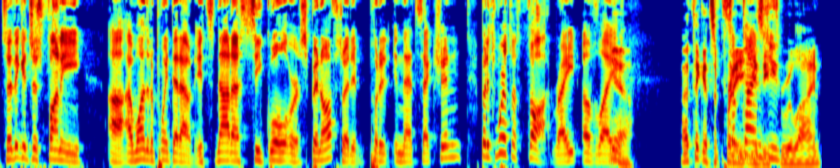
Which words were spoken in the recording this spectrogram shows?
So I think it's just funny. Uh, I wanted to point that out. It's not a sequel or a spin-off, so I didn't put it in that section. But it's worth a thought, right? Of like, yeah, I think it's a pretty easy you- through line.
